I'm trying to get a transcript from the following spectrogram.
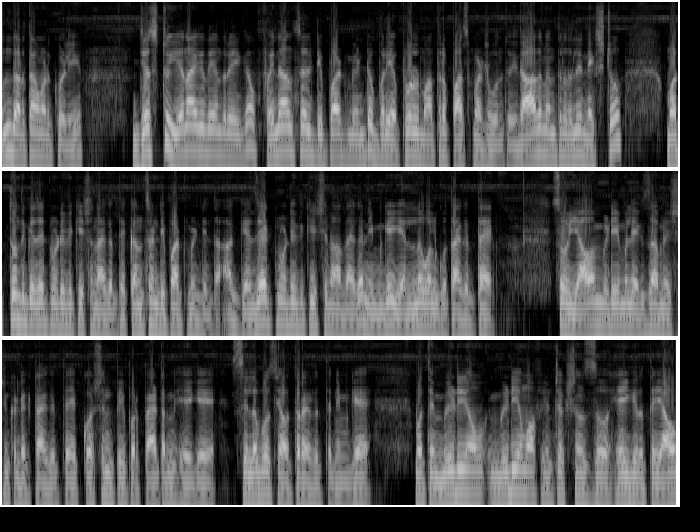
ಒಂದು ಅರ್ಥ ಮಾಡ್ಕೊಳ್ಳಿ ಜಸ್ಟ್ ಏನಾಗಿದೆ ಅಂದರೆ ಈಗ ಫೈನಾನ್ಷಿಯಲ್ ಡಿಪಾರ್ಟ್ಮೆಂಟು ಬರೀ ಅಪ್ರೂವಲ್ ಮಾತ್ರ ಪಾಸ್ ಮಾಡಿರುವಂಥದ್ದು. ಇದಾದ ನಂತರದಲ್ಲಿ ನೆಕ್ಸ್ಟು ಮತ್ತೊಂದು ಗೆಜೆಟ್ ನೋಟಿಫಿಕೇಷನ್ ಆಗುತ್ತೆ ಕನ್ಸರ್ನ್ ಡಿಪಾರ್ಟ್ಮೆಂಟಿಂದ ಆ ಗೆಜೆಟ್ ನೋಟಿಫಿಕೇಷನ್ ಆದಾಗ ನಿಮಗೆ ಎಲ್ಲವಲ್ಲಿ ಗೊತ್ತಾಗುತ್ತೆ. ಸೊ ಯಾವ ಮೀಡಿಯಮಲ್ಲಿ ಎಕ್ಸಾಮಿನೇಷನ್ ಕಂಡಕ್ಟ್ ಆಗುತ್ತೆ ಕ್ವಶನ್ ಪೇಪರ್ ಪ್ಯಾಟರ್ನ್ ಹೇಗೆ ಸಿಲೆಬಸ್ ಯಾವ ಥರ ಇರುತ್ತೆ ನಿಮಗೆ, ಮತ್ತು ಮೀಡಿಯಮ್ ಮೀಡಿಯಮ್ ಆಫ್ ಇನ್ಸ್ಟ್ರಕ್ಷನ್ಸು ಹೇಗಿರುತ್ತೆ, ಯಾವ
